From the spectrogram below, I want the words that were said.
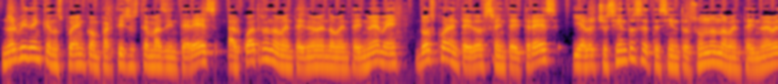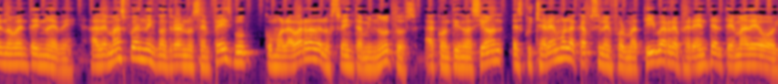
No olviden que nos pueden compartir sus temas de interés al 499-99, 242-33 y al 800-701-9999. Además pueden encontrarnos en Facebook como la barra de los 30 minutos. A continuación, escucharemos la cápsula informativa referente al tema de hoy.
